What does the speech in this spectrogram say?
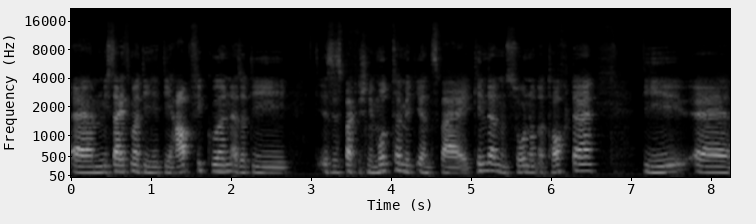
Ähm, ich sage jetzt mal, die, die Hauptfiguren, also die, es ist praktisch eine Mutter mit ihren zwei Kindern, einem Sohn und einer Tochter die äh,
